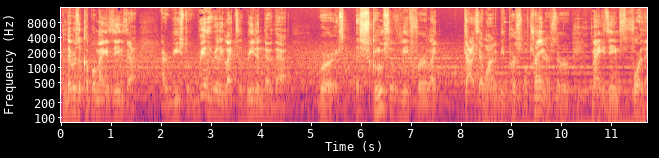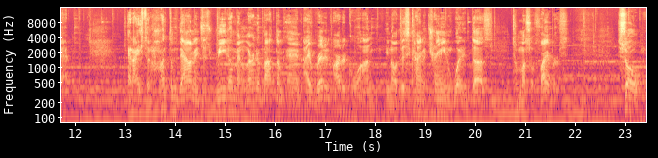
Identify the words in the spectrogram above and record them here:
And there was a couple magazines that I used to really, really like to read in there that were ex exclusively for like guys that wanted to be personal trainers. There were magazines for that. And I used to hunt them down and just read them and learn about them. And I read an article on, you know, this kind of training and what it does to muscle fibers. So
